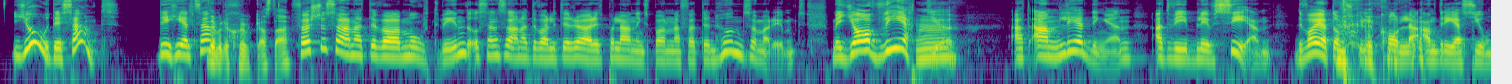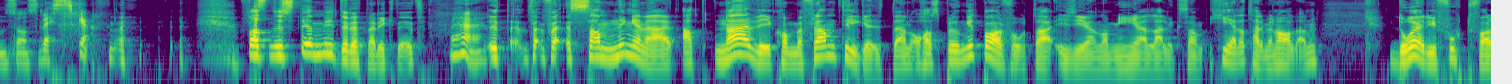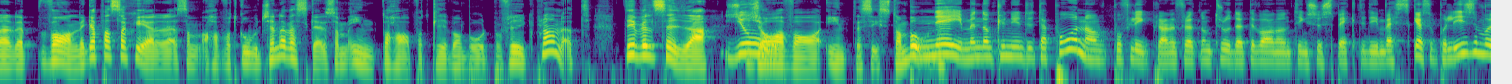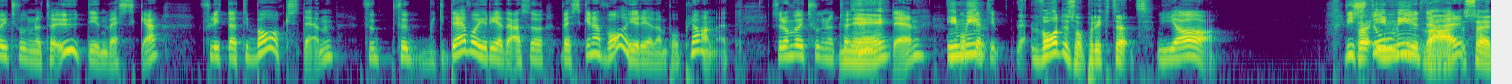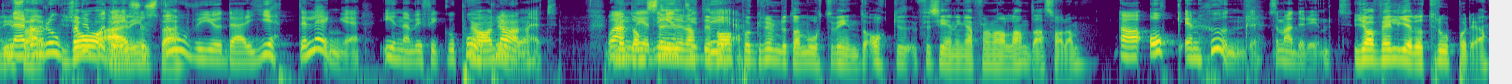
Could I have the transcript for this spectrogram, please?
Jo, det är sant! Det är helt sant. Det var det sjukaste. Först så sa han att det var motvind och sen sa han att det var lite rörigt på landningsbanorna för att det är en hund som har rymt. Men jag vet ju att anledningen att vi blev sen, det var ju att de skulle kolla Andreas Jonssons väska. Fast nu stämmer ju inte detta riktigt. Nähä. För, för sanningen är att när vi kommer fram till gaten och har sprungit barfota igenom hela, liksom, hela terminalen, då är det ju fortfarande vanliga passagerare som har fått godkända väskor som inte har fått kliva ombord på flygplanet. Det vill säga, Jo. jag var inte sist ombord. Nej, men de kunde ju inte ta på någon på flygplanet för att de trodde att det var någonting suspekt i din väska. Så polisen var ju tvungen att ta ut din väska, flytta tillbaks den. För, för det var ju redan, alltså väskorna var ju redan på planet. Så de var ju tvungna att ta Nej. ut den. I min... till- Var det så på riktigt? Ja. Vi För i stod min ju där, så är det ju när så här, de ropade på dig så inte- stod vi ju där jättelänge innan vi fick gå på Ja, det planet. Och Men de säger att till det var på grund av motvind och förseningar från Arlanda, sa de. Ja, och en hund som hade rymt. Jag väljer att tro på det.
